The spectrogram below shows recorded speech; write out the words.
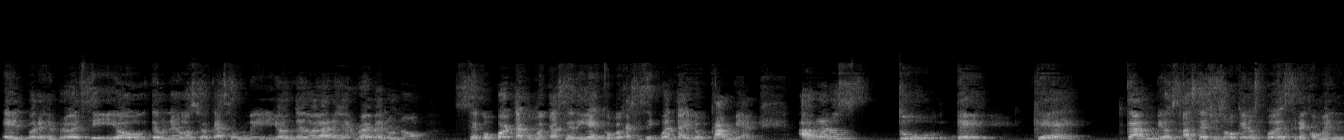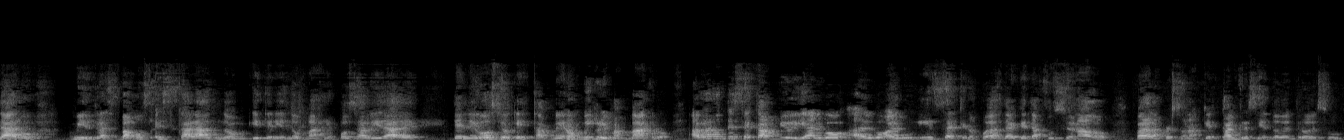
El, por ejemplo, el CEO de un negocio que hace un millón de dólares en revenue, no se comporta como el que hace 10, como el que hace 50 y los cambian. Háblanos tú de qué cambios has hecho o qué nos puedes recomendar o mientras vamos escalando y teniendo más responsabilidades del negocio que está menos micro y más macro. Háblanos de ese cambio y algo, algo, algún insight que nos puedas dar que te ha funcionado para las personas que están creciendo dentro de sus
